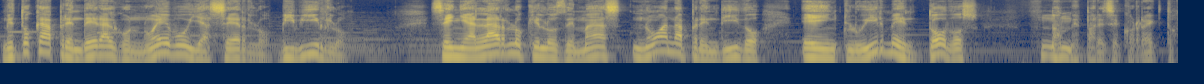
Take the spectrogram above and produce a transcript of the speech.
Me toca aprender algo nuevo y hacerlo, vivirlo, señalar lo que los demás no han aprendido e incluirme en todos no me parece correcto.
